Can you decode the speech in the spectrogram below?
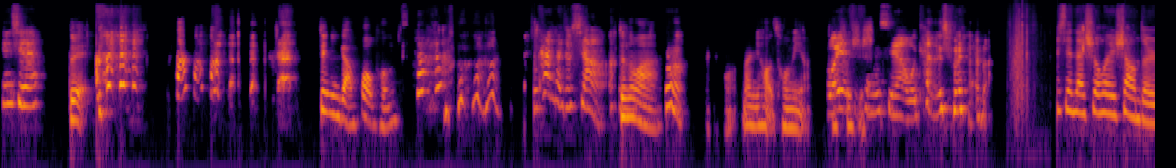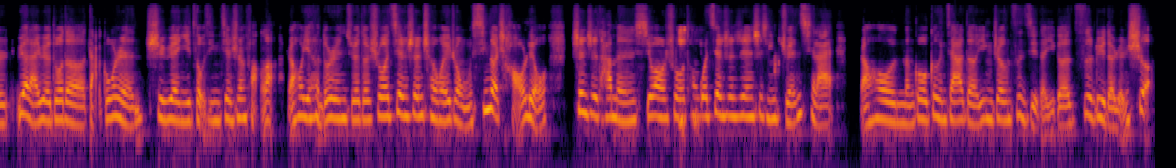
天蝎。对。正义感爆棚。我看他就像。真的吗？嗯。哦，那你好聪明啊。我也是天蝎啊，我看得出来吧。现在社会上的越来越多的打工人是愿意走进健身房了，然后也很多人觉得说健身成为一种新的潮流，甚至他们希望说通过健身这件事情卷起来，然后能够更加的印证自己的一个自律的人设。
